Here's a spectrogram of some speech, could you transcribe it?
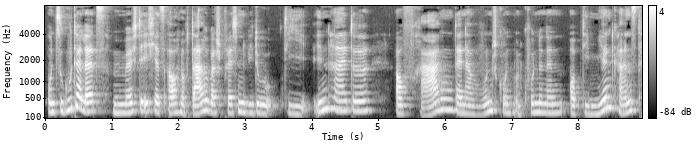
Und zu guter Letzt möchte ich jetzt auch noch darüber sprechen, wie du die Inhalte auf Fragen deiner Wunschkunden und Kundinnen optimieren kannst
